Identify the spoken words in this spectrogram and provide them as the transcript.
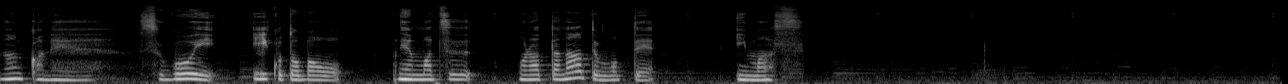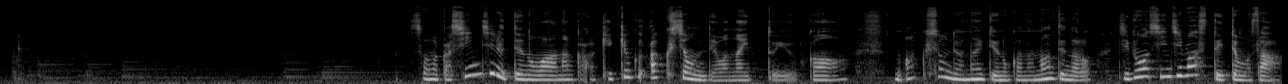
なんかねすごいいい言葉を年末もらったなって思っています。そうなんか信じるっていうのはなんか結局アクションではないというかアクションではないっていうのかな。何て言うんだろう。自分を信じますって言ってもさ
